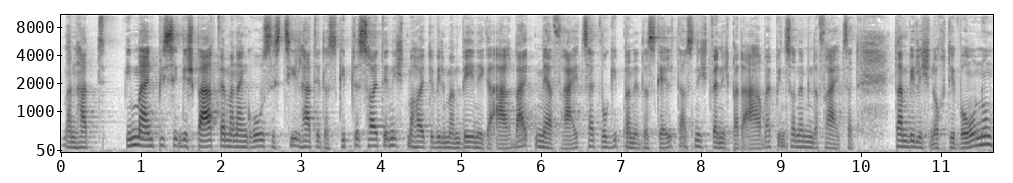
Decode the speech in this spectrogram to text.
Man hat immer ein bisschen gespart, wenn man ein großes Ziel hatte. Das gibt es heute nicht mehr. Heute will man weniger arbeiten, mehr Freizeit. Wo gibt man denn das Geld aus? Nicht, wenn ich bei der Arbeit bin, sondern in der Freizeit. Dann will ich noch die Wohnung.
